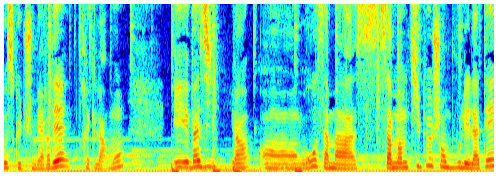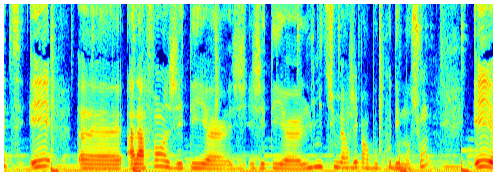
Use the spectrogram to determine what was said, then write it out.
est-ce que tu merdais, très clairement. Et vas-y, hein. en gros, ça m'a, un petit peu chamboulé la tête. Et euh, à la fin, j'étais, euh, limite submergée par beaucoup d'émotions. Et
